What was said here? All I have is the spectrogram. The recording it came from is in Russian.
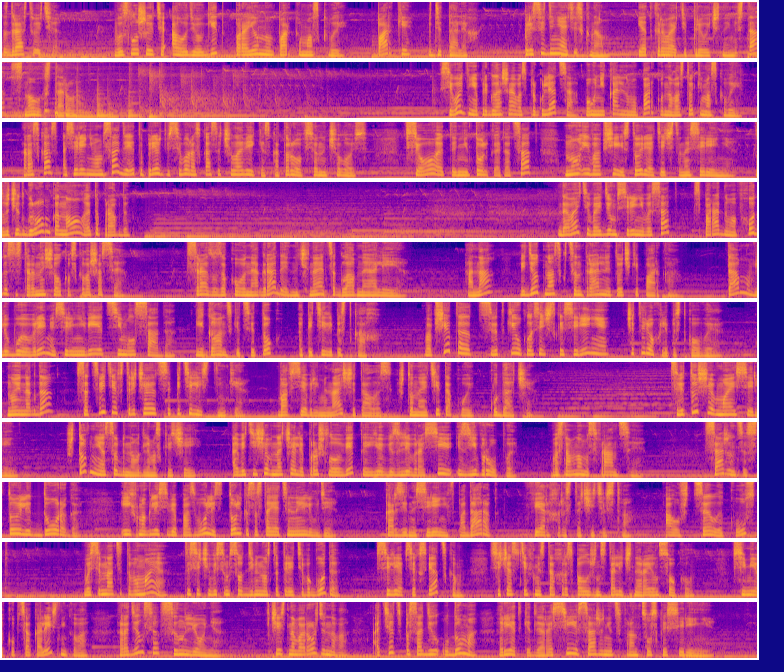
Здравствуйте! Вы слушаете аудиогид по районным паркам Москвы. Парки в деталях. Присоединяйтесь к нам и открывайте привычные места с новых сторон. Сегодня я приглашаю вас прогуляться по уникальному парку на востоке Москвы. Рассказ о сиреневом саде – это прежде всего рассказ о человеке, с которого все началось. Все – это не только этот сад, но и вообще история отечественной сирени. Звучит громко, но это правда. Давайте войдем в сиреневый сад с парадного входа со стороны Щелковского шоссе. Сразу за кованой оградой начинается главная аллея. Она ведет нас к центральной точке парка. Там в любое время сиреневеет символ сада – гигантский цветок о пяти лепестках. Вообще-то цветки у классической сирени четырехлепестковые. Но иногда в соцветии встречаются пятилистники. Во все времена считалось, что найти такой к удаче. Цветущая в мае сирень. Что в ней особенного для москвичей? А ведь еще в начале прошлого века ее везли в Россию из Европы, в основном из Франции. Саженцы стоили дорого, и их могли себе позволить только состоятельные люди. Корзина сирени в подарок – верх расточительства. А уж целый куст. 18 мая 1893 года в селе Всехсвятском, сейчас в тех местах расположен столичный район Сокол – в семье купца Колесникова родился сын Леня. В честь новорожденного отец посадил у дома редкий для России саженец французской сирени.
